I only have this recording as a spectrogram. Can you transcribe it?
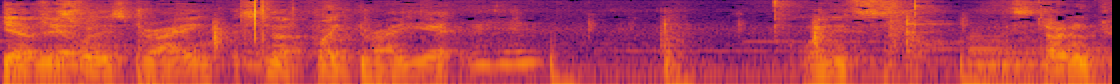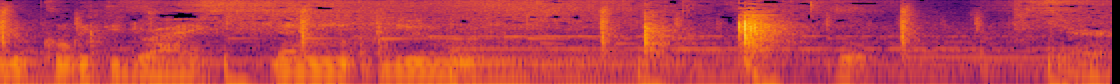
Yeah, this one is drying. It's not quite dry yet. Mm-hmm. When it's starting to look completely dry, then you. Oh, there.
